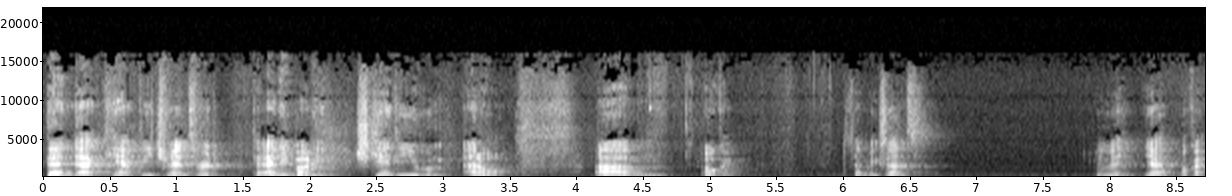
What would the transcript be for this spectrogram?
then that can't be transferred to anybody. She can't do yibum at all. Um, okay, does that make sense? Me? Yeah. Okay.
